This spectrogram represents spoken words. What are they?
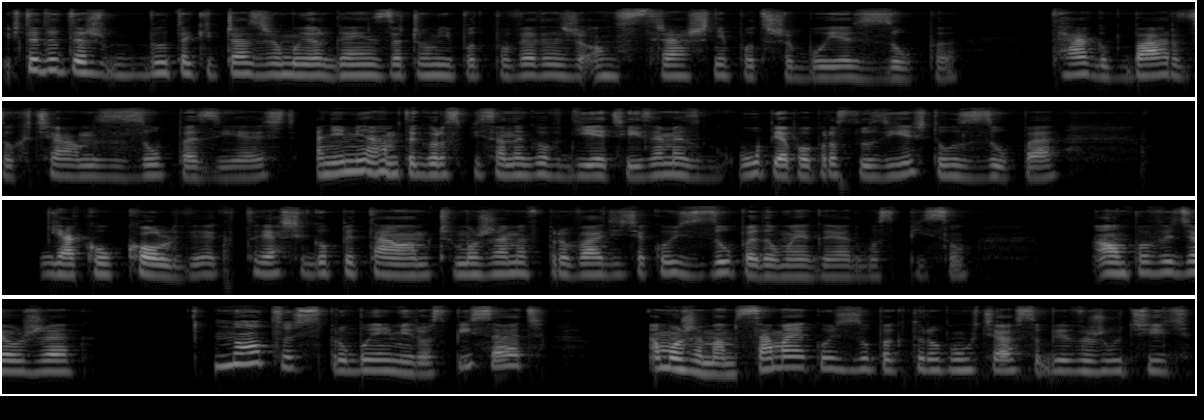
i wtedy też był taki czas, że mój organizm zaczął mi podpowiadać, że on strasznie potrzebuje zupy. Tak bardzo chciałam zupę zjeść, a nie miałam tego rozpisanego w diecie i zamiast głupia po prostu zjeść tą zupę, jakąkolwiek, to ja się go pytałam, czy możemy wprowadzić jakąś zupę do mojego jadłospisu. A on powiedział, że no, coś spróbuje mi rozpisać, a może mam sama jakąś zupę, którą bym chciała sobie wyrzucić?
